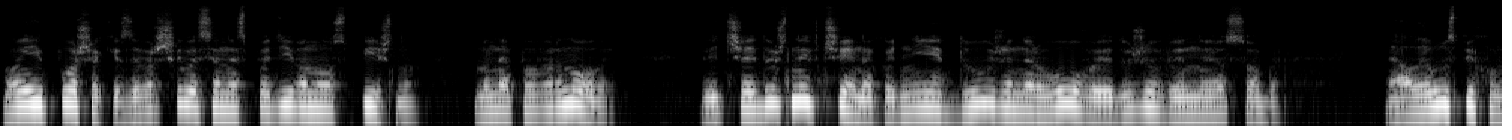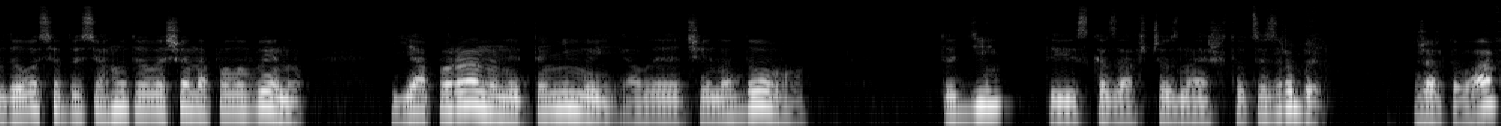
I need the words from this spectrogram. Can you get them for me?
Мої пошуки завершилися несподівано успішно. Мене повернули. Відчайдушний вчинок однієї дуже нервової, дуже винної особи. Але успіху вдалося досягнути лише наполовину. Я поранений та німий, але чи надовго? Тоді ти сказав, що знаєш, хто це зробив. Жартував,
